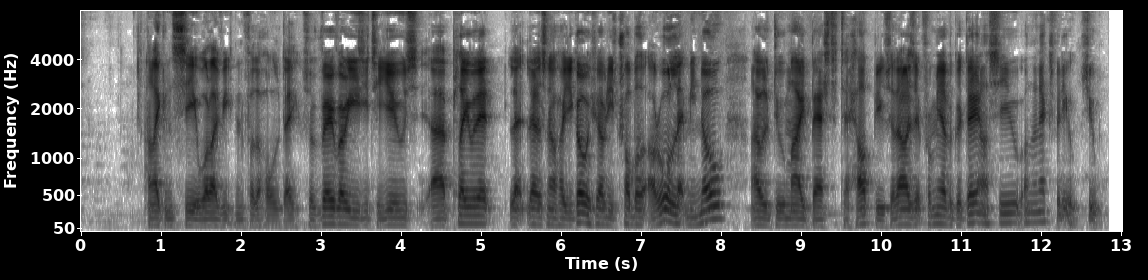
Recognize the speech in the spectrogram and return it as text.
and I can see what I've eaten for the whole day. So very, very easy to use. Uh, play with it. Let, let us know how you go. If you have any trouble at all, let me know. I will do my best to help you. So that is it from me. Have a good day, and I'll see you on the next video. See you.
